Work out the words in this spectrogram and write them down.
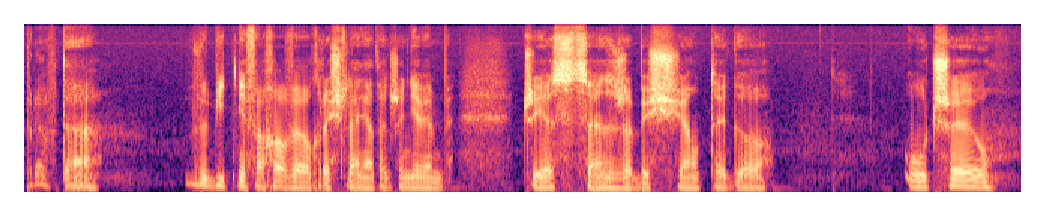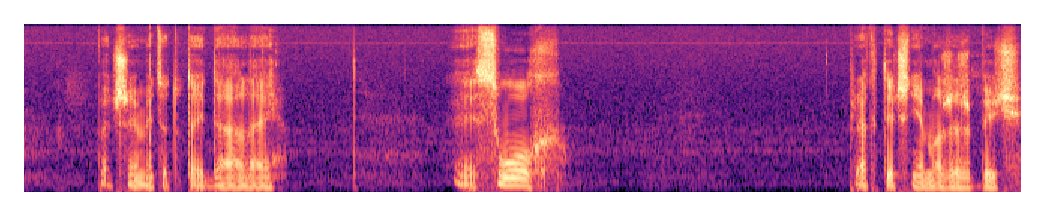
prawda? Wybitnie fachowe określenia, także nie wiem, czy jest sens, żebyś się tego uczył. Patrzymy, co tutaj dalej. Słuch praktycznie możesz być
